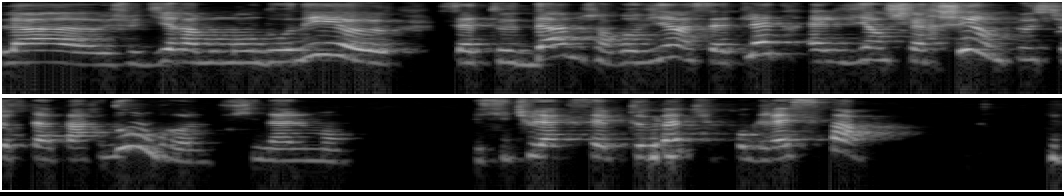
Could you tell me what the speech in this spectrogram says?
là, je veux dire, à un moment donné, cette dame, j'en reviens à cette lettre, elle vient chercher un peu sur ta part d'ombre, finalement. Et si tu l'acceptes pas, tu progresses pas.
